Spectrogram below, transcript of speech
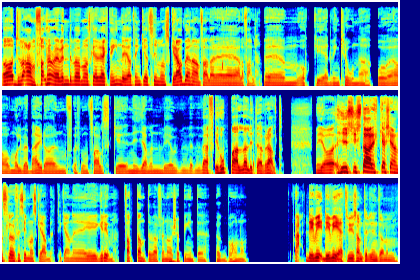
Ja, du var anfallare. Jag vet inte vad man ska räkna in det. Jag tänker att Simon Skrabb är en anfallare i alla fall. Ehm, och Edvin Krona och ja, Oliver Berg då, en, en falsk eh, nia. Men vi har vävt ihop alla lite överallt. Men jag hyser starka känslor för Simon Skrabb. Tycker han är grym. Fattar inte varför Norrköping inte högg på honom. Nej, det, det vet vi ju samtidigt inte om de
